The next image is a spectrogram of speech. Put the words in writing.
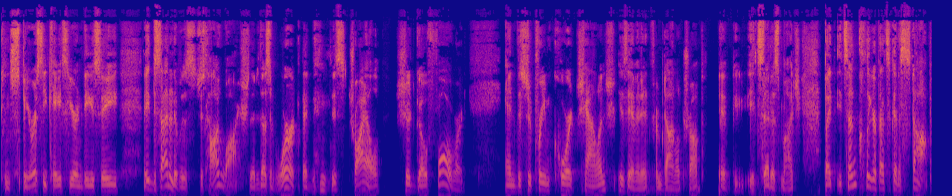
conspiracy case here in DC, they decided it was just hogwash, that it doesn't work, that this trial should go forward. And the Supreme Court challenge is imminent from Donald Trump. It, it said as much, but it's unclear if that's going to stop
